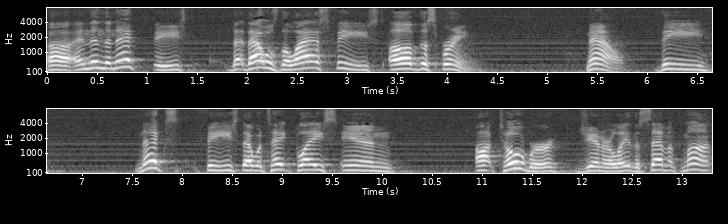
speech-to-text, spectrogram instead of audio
Uh, and then the next feast, that, that was the last feast of the spring. Now, the next feast that would take place in October, generally, the seventh month,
